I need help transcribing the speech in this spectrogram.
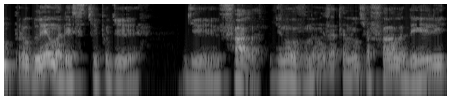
um, problema desse tipo de, de fala. De novo, não exatamente a fala dele,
